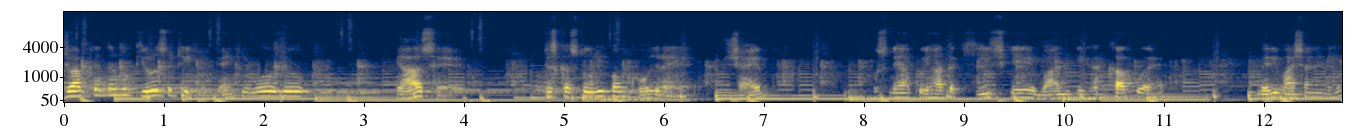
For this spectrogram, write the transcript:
जो आपके अंदर वो क्यूरोसिटी है कहें कि वो जो प्यास है, जिस कस्तूरी को हम खोज रहे हैं, शायद उसने आपको यहाँ तक खींच के, बाँध के रखा हुआ है। मेरी भाषा ने नहीं,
